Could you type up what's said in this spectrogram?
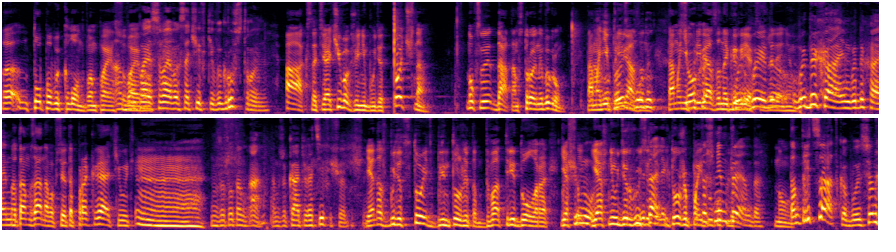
э, топовый клон Vampire А в Survivors. Vampire Survivors ачивки в игру встроены? А, кстати, ачивок же не будет. Точно! Ну, да, там встроены в игру. Там они Ну, привязаны. будут Там они всё привязаны к игре, вы- к сожалению. Выдыхаем, выдыхаем. Но там заново все это прокачивать. Ну зато там, а, там же кооператив еще обещают. И она ж будет стоить, блин, тоже там 2-3 доллара. Я ж, Почему? я ж не удержусь Виталик, и тоже пойду это ж. Nintendo. Ну. Там тридцатка будет, все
